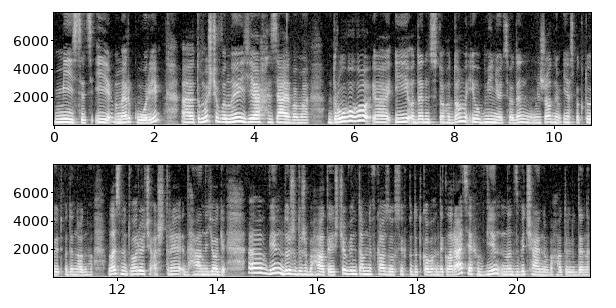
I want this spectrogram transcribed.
Місяць і Меркурій, е, тому що вони є хазяєвами другого е, і одинадцятого дому і обмінюються один між одним і аспектують один одного, власне, утворюючи аж три дхани йоги. Е, Він дуже-дуже багатий. Щоб він там не вказував у своїх податкових деклараціях, він надзвичайно багата людина.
